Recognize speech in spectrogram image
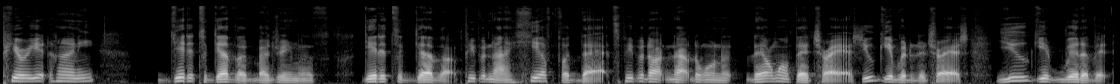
period, honey. Get it together, my dreamers. Get it together. People not here for that. People don't not don't want to. They don't want that trash. You get rid of the trash. You get rid of it.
